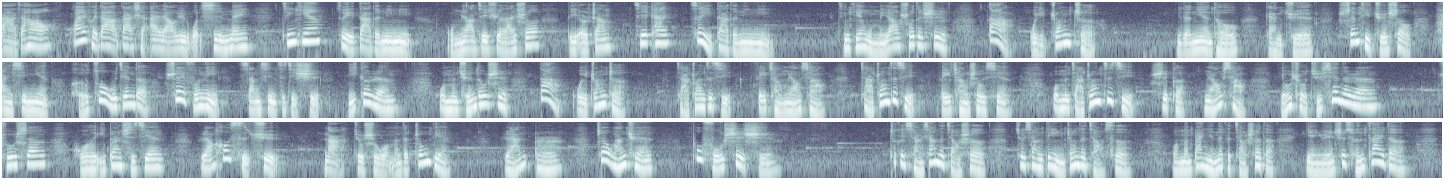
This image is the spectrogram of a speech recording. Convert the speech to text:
大家好，欢迎回到大婶爱疗愈，我是 May。今天最大的秘密，我们要继续来说第二章，揭开最大的秘密。今天我们要说的是大伪装者。你的念头、感觉、身体觉受和信念合作无间的说服你，相信自己是一个人。我们全都是。大伪装者，假装自己非常渺小，假装自己非常受限。我们假装自己是个渺小、有所局限的人，出生，活了一段时间，然后死去，那就是我们的终点。然而，这完全不符事实。这个想象的角色，就像电影中的角色，我们扮演那个角色的演员是存在的，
